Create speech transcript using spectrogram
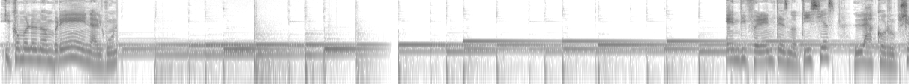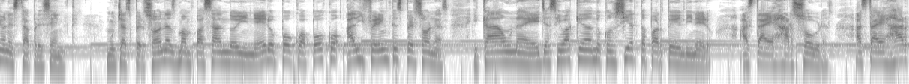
Y como lo nombré en algún... En diferentes noticias, la corrupción está presente. Muchas personas van pasando dinero poco a poco a diferentes personas y cada una de ellas se va quedando con cierta parte del dinero, hasta dejar sobras, hasta dejar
